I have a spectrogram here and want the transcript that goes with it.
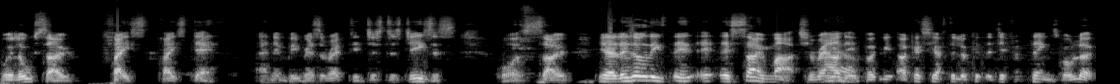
will also face face death and then be resurrected, just as Jesus was. So yeah, there's all these. There's so much around yeah. it, but I guess you have to look at the different things. Well, look.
